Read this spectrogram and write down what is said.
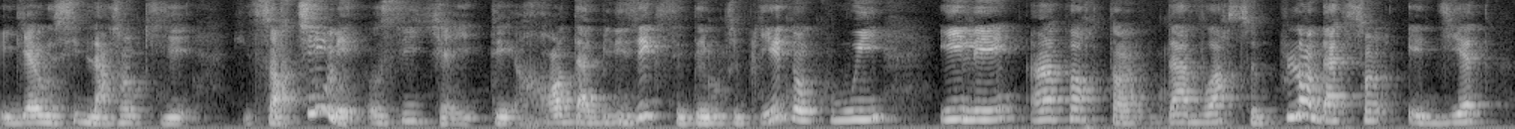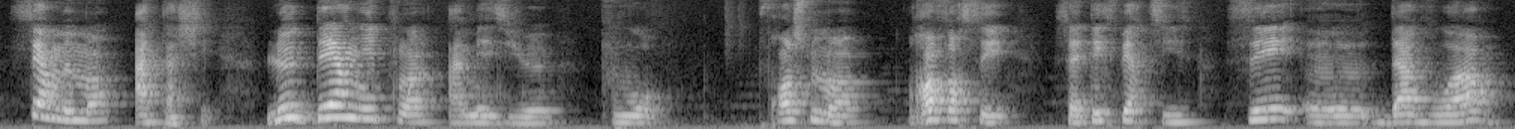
il y a aussi de l'argent qui est, sorti, mais aussi qui a été rentabilisé, qui s'est démultiplié. Donc oui, il est important d'avoir ce plan d'action et d'y être fermement attaché. Le dernier point à mes yeux pour franchement renforcer cette expertise, c'est euh, d'avoir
